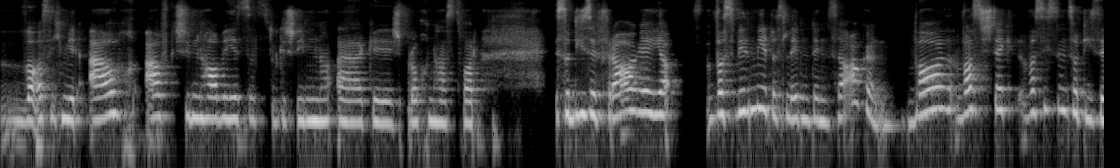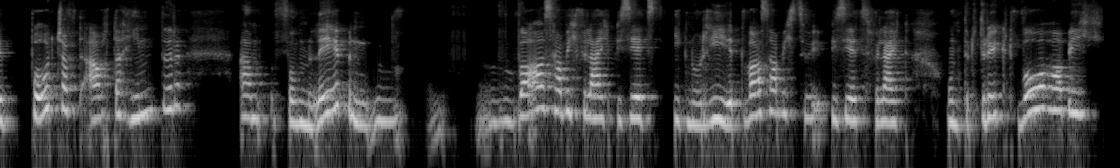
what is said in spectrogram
was ich mir auch aufgeschrieben habe, jetzt als du geschrieben, äh, gesprochen hast, war so diese Frage, ja, was will mir das Leben denn sagen? Was, steckt, was ist denn so diese Botschaft auch dahinter ähm, vom Leben? Was habe ich vielleicht bis jetzt ignoriert? Was habe ich zu, bis jetzt vielleicht unterdrückt? Wo habe ich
